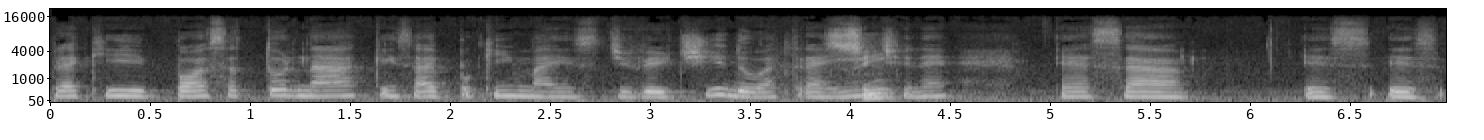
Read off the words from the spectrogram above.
para que possa tornar, quem sabe, um pouquinho mais divertido ou atraente, Sim. né, essa esse, esse,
